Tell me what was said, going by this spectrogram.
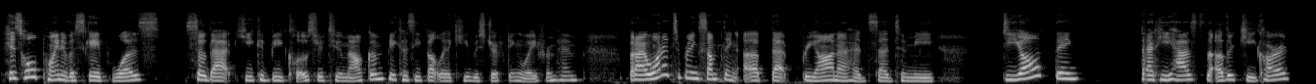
his whole point of escape was so that he could be closer to Malcolm because he felt like he was drifting away from him. But I wanted to bring something up that Brianna had said to me. Do y'all think that he has the other key card?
